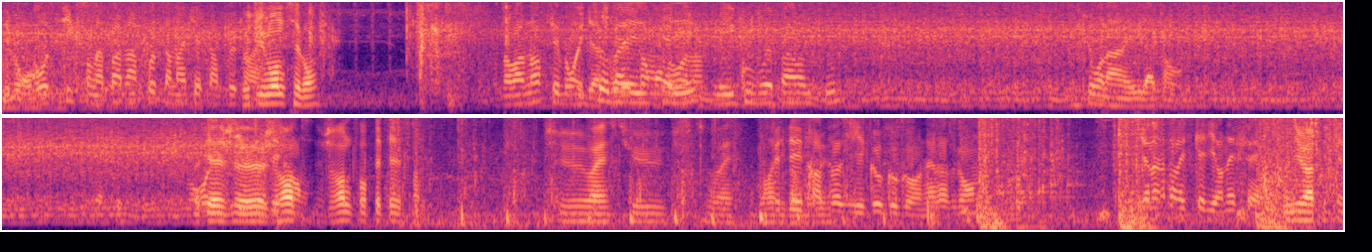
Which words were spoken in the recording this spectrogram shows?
C'est bon, Rosix, on n'a pas d'infos, ça m'inquiète un peu. Bout du monde, c'est bon. Normalement, c'est bon, les gars. Je redescends mon hein. mais il couvre pas en dessous. Pion là, il attend. On Ok, je, rentre, je rentre pour péter les trappes. Tu, ouais, tu, ouais, ça Pétez les trappes, vas-y, go, go, go, on a 20 secondes. Il y en a un dans l'escalier, en effet. Vas-y, va péter.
